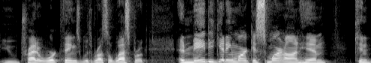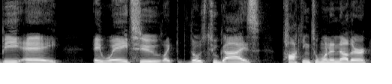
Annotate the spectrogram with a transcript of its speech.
you try to work things with Russell Westbrook. And maybe getting Marcus Smart on him can be a a way to like those two guys talking to one another,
